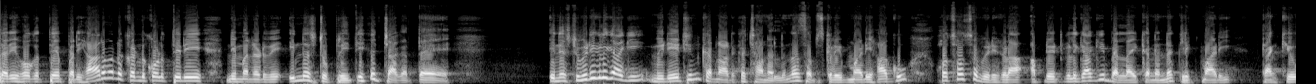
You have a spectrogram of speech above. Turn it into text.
ಸರಿ ಹೋಗುತ್ತೆ. ಪರಿಹಾರವನ್ನು ಕಂಡುಕೊಳ್ಳುತ್ತೀರಿ. ನಿಮ್ಮ ನಡುವೆ ಇನ್ನಷ್ಟು ಪ್ರೀತಿ ಹೆಚ್ಚಾಗತ್ತೆ. ಇನ್ನಷ್ಟು ವಿಡಿಯೋಗಳಿಗಾಗಿ ಮೀಡಿಯೇಟಿನ್ ಕರ್ನಾಟಕ ಚಾನಲನ್ನು ಸಬ್ಸ್ಕ್ರೈಬ್ ಮಾಡಿ ಹಾಗೂ ಹೊಸ ಹೊಸ ವಿಡಿಯೋಗಳ ಅಪ್ಡೇಟ್ಗಳಿಗಾಗಿ ಬೆಲ್ಲೈಕನನ್ನು ಕ್ಲಿಕ್ ಮಾಡಿ. Thank you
